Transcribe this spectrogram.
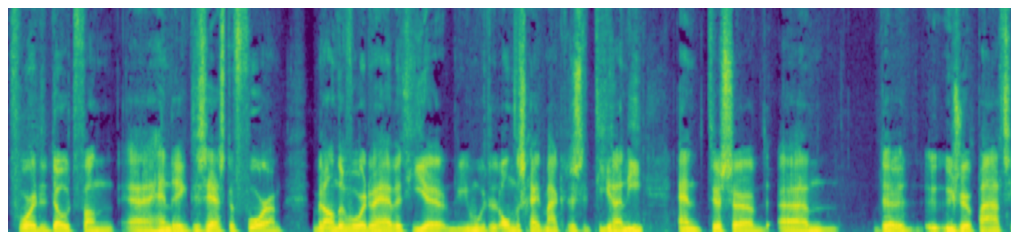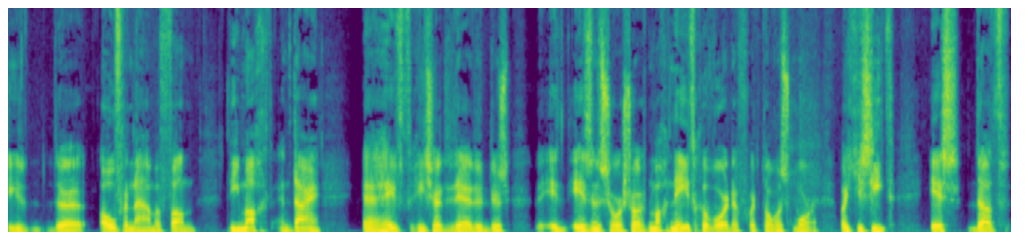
voor de dood van uh, Hendrik VI voor hem. Met andere woorden, we hebben het hier, je moet het onderscheid maken tussen tirannie en tussen um, de usurpatie, de overname van die macht. En daar uh, heeft Richard III dus is een soort, soort magneet geworden voor Thomas More. Wat je ziet is dat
